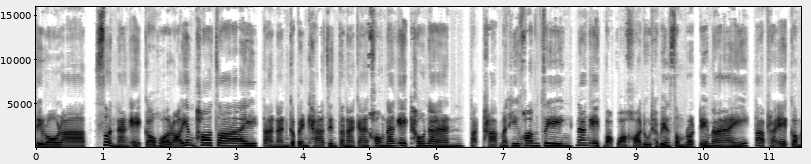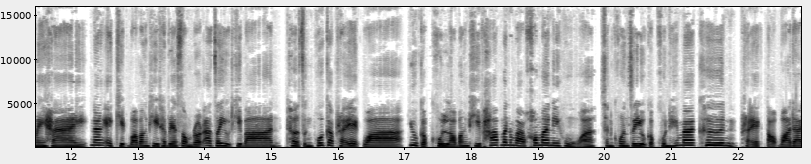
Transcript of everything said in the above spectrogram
สิโรราบ ส่วนนางเอกก็หัวเราะยังพอใจ แต่นั้นก็เป็นแค่จินตนาการของนางเอกเท่านั้น ตัดภาพมาที่ความจริง นางเอกบอกว่าขอดูทะเบียนสมรสได้ไหม แต่พระเอกก็ไม่ให้ นางเอกคิดว่าบางทีทะเบียนสมรสอาจจะอยู่ที่บ้าน เธอจึงพูดกับพระเอกว่า อยู่กับคุณแล้วบางทีภาพมันแววเข้ามาในหัว ฉันควรจะอยู่กับคุณให้มากขึ้น พระเอกตอบว่าได้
